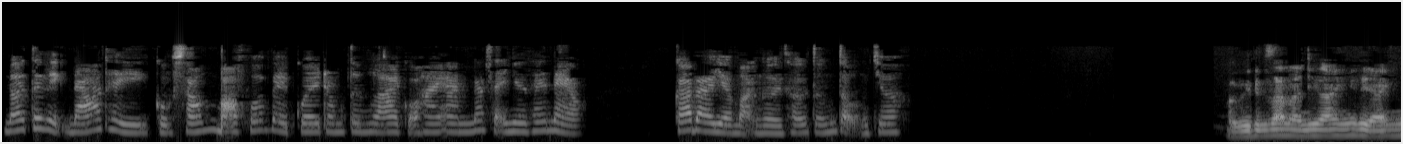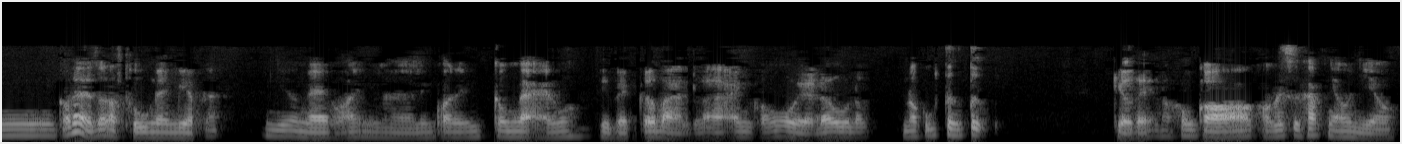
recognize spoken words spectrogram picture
Nói tới việc đó thì cuộc sống bỏ phố về quê trong tương lai của hai anh nó sẽ như thế nào? Có bao giờ mọi người thử tưởng tượng chưa? bởi vì thực ra là như anh ấy thì anh có thể rất đặc thù nghề nghiệp đấy. Như nghề của anh là liên quan đến công nghệ đúng không? Thì về cơ bản là anh có ngồi ở đâu nó nó cũng tương tự. Kiểu thế nó không có có cái sự khác nhau nhiều.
